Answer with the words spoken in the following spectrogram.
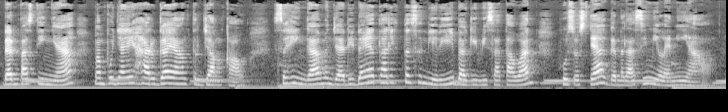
Dan pastinya mempunyai harga yang terjangkau, sehingga menjadi daya tarik tersendiri bagi wisatawan, khususnya generasi milenial.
